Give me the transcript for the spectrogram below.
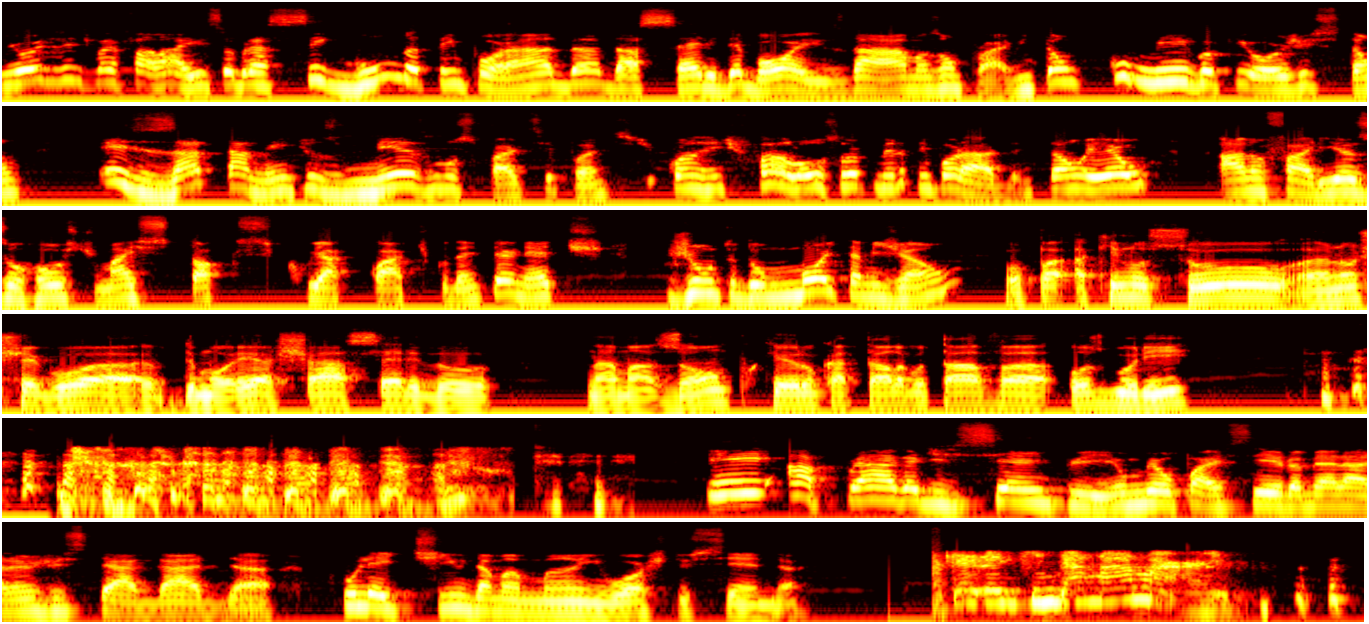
E hoje a gente vai falar aí sobre a segunda temporada da série The Boys da Amazon Prime. Então, comigo aqui hoje estão exatamente os mesmos participantes de quando a gente falou sobre a primeira temporada. Então, eu, Alan Farias, o host mais tóxico e aquático da internet, junto do Moita Mijão. Opa, aqui no sul não chegou a. Eu demorei a achar a série do na Amazon, porque no catálogo tava Os Guri e a praga de sempre, o meu parceiro, a minha laranja estragada, o leitinho da mamãe, Washington Senna. Que leitinho da mamãe.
